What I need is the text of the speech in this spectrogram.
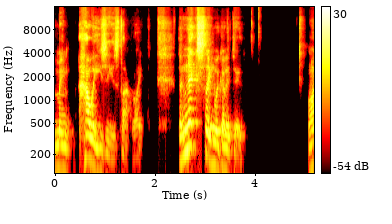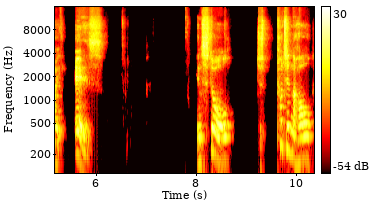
I mean, how easy is that, right? The next thing we're going to do, right, is install, just put in the hole,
